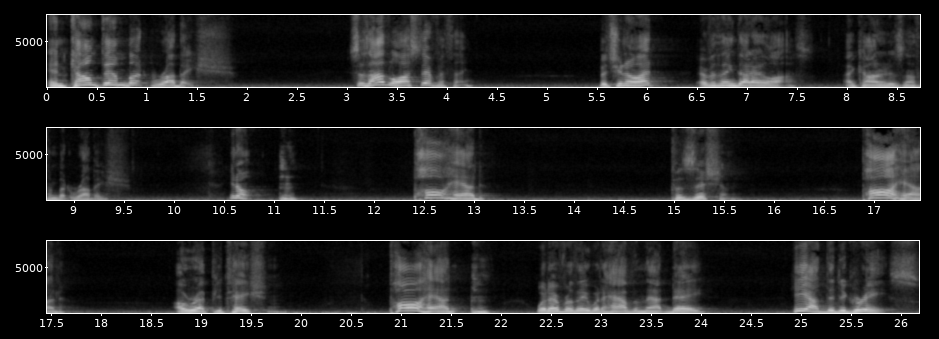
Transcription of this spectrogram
and count them but rubbish. He says, I've lost everything. But you know what? Everything that I lost, I counted as nothing but rubbish. You know, Paul had position. Paul had a reputation. Paul had whatever they would have in that day. He had the degrees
